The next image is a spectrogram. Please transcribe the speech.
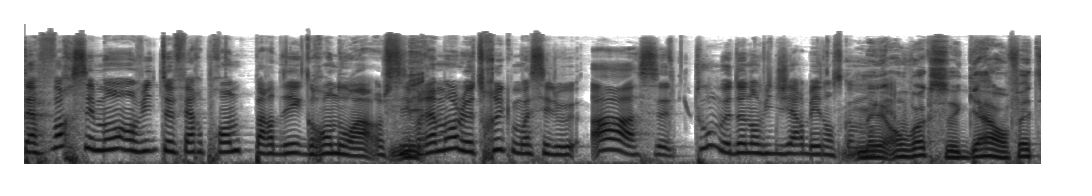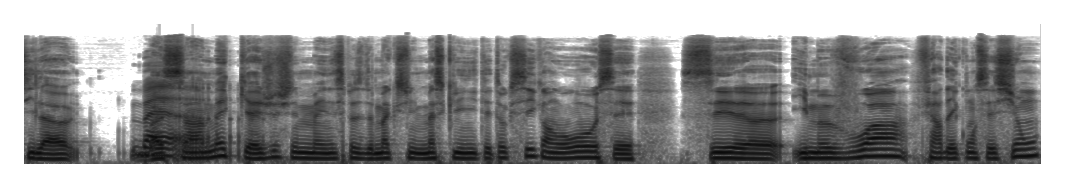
t'as forcément envie de te faire prendre par des grands noirs. C'est Mais- vraiment le truc. Moi, c'est le ah, c'est- tout me donne envie de gerber dans ce Mais commentaire. on voit que ce gars, en fait, il a. Bah, Bah, c'est un mec qui a juste une, une espèce de masculinité toxique. En gros, c'est, c'est, euh, il me voit faire des concessions.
